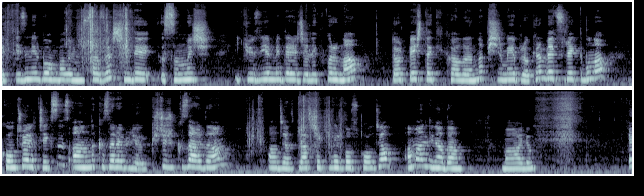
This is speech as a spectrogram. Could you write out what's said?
Evet, İzmir bombalarımız hazır. Şimdi ısınmış 220 derecelik fırına 4-5 dakikalığına pişirmeye bırakıyorum ve sürekli bunu kontrol edeceksiniz. Anında kızarabiliyor. Küçücük kızardığı an alacağız. Biraz şekilleri bozuk olacağım ama Lina'dan malum.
